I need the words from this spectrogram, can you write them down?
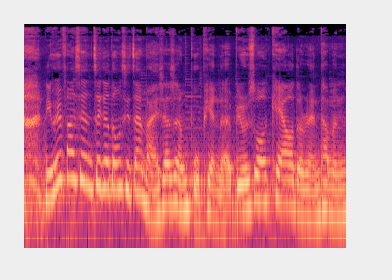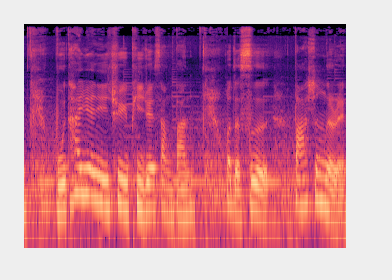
你会发现这个东西在马来西亚是很普遍的，比如说 KL 的人，他们不太愿意去 PJ 上班，或者是巴生的人、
